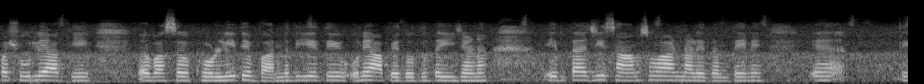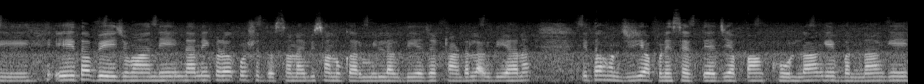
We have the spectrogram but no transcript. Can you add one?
ਪਸ਼ੂ ਲਿਆ ਕੇ ਬਸ ਖੋਲ੍ਹ ਲਈ ਅਤੇ ਬੰਨ੍ਹ ਦਈਏ ਅਤੇ ਉਹਨੇ ਆਪੇ ਦੁੱਧ ਦੇਈ ਜਾਣਾ। ਇਹ ਤਾਂ ਜੀ ਸਾਂਭ ਸੰਭਾਲ ਨਾਲੇ ਦਿੰਦੇ ਨੇ। ਅਤੇ ਇਹ ਤਾਂ ਬੇਜਵਾਨ ਨੇ। ਇਹਨਾਂ ਨੇ ਕਿਹੜਾ ਕੁਛ ਦੱਸਣਾ ਵੀ ਸਾਨੂੰ ਗਰਮੀ ਲੱਗਦੀ ਹੈ ਜਾਂ ਠੰਡ ਲੱਗਦੀ ਹੈ ਹੈ ਨਾ ਇਹ ਤਾਂ ਹੁਣ ਜੀ ਆਪਣੇ ਸਿਰ 'ਤੇ ਹੈ। ਜੇ ਆਪਾਂ ਖੋਲਾਂਗੇ, ਬੰਨਾਂਗੇ,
